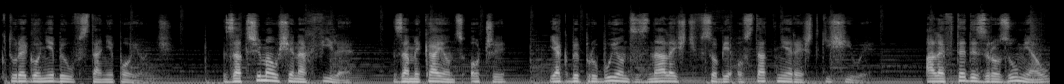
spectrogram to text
którego nie był w stanie pojąć. Zatrzymał się na chwilę, zamykając oczy, jakby próbując znaleźć w sobie ostatnie resztki siły. Ale wtedy zrozumiał,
